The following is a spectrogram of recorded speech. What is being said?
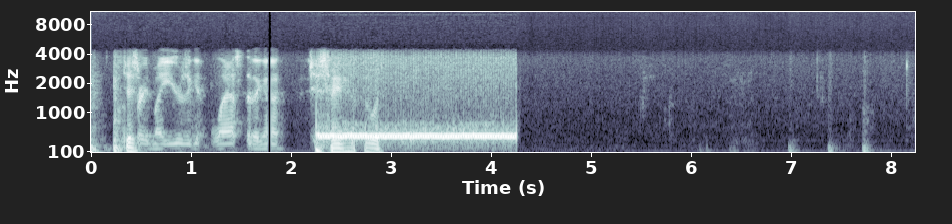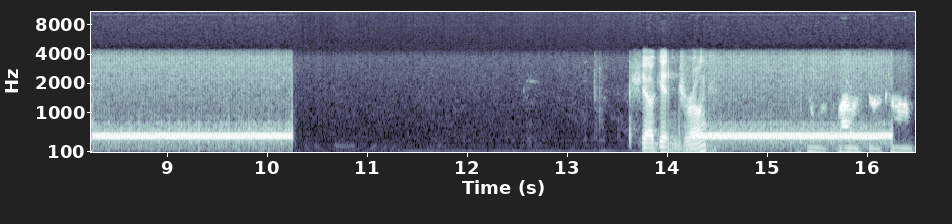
I'm Just- afraid my ears are getting blasted again. Just say. She out getting drunk? Flowers.com.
